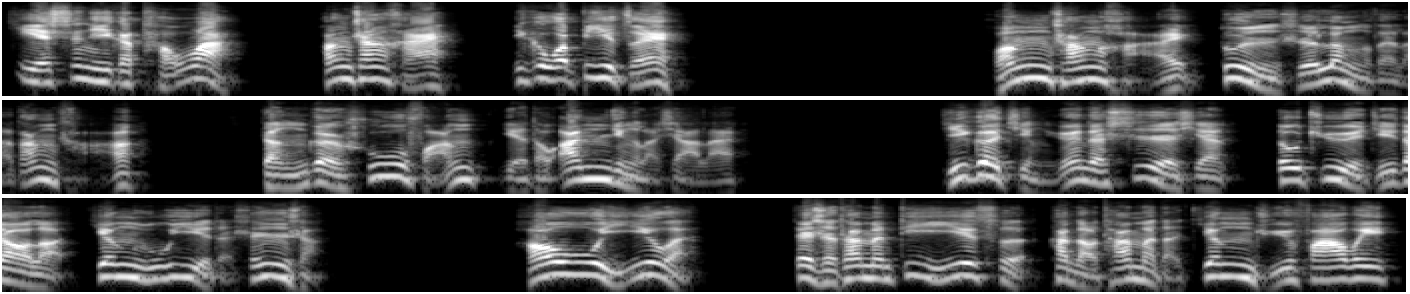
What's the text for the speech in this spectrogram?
解释你个头啊！黄长海，你给我闭嘴！”黄长海顿时愣在了当场，整个书房也都安静了下来，几个警员的视线都聚集到了江如意的身上，毫无疑问。这是他们第一次看到他们的僵局发威，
